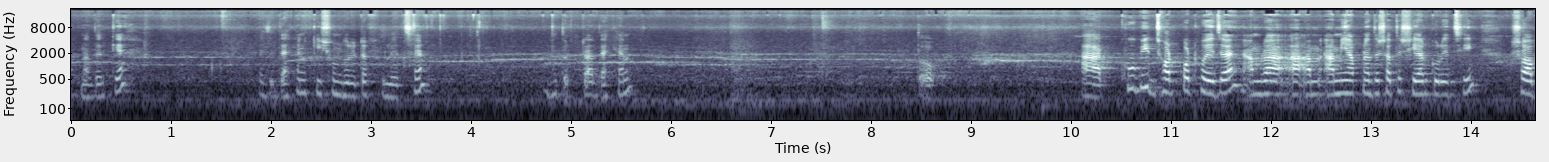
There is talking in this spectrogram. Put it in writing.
আপনাদেরকে। এই যে দেখেন কি সুন্দর এটা ফুলেছে। ভেতরটা দেখেন। তো আর খুবই ঝটপট হয়ে যায়। আমরা আমি আপনাদের সাথে শেয়ার করেছি। সব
